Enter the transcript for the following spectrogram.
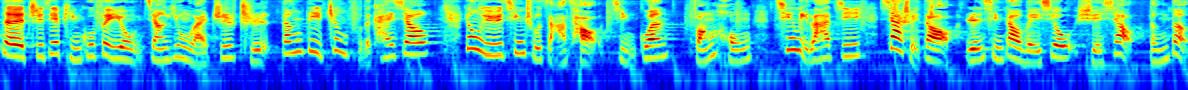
的直接评估费用将用来支持当地政府的开销，用于清除杂草、景观、防洪、清理垃圾、下水道、人行道维修、学校等等。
